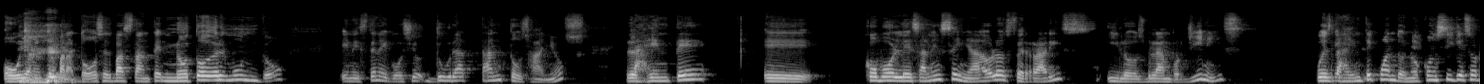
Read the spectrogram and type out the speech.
Obviamente para todos es bastante. No todo el mundo en este negocio dura tantos años. La gente, eh, como les han enseñado los Ferraris y los Lamborghinis, pues la gente cuando no consigue esos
